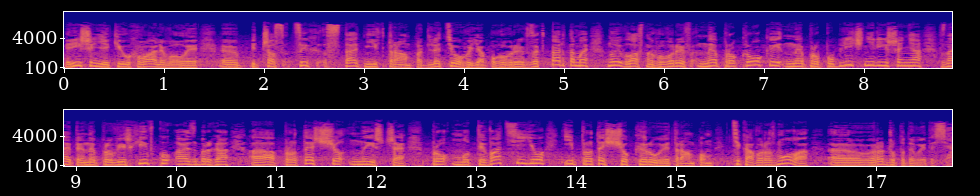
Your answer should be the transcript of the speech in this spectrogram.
рішень, які ухвалювали е, під час цих 100 днів Трампа. Для цього я поговорив з експертами. Ну і власне говорив не про кроки, не про публічні рішення. Знаєте, не про верхівку айсберга, а про те, що нижче, про мотивацію і про те, що керує Трампом. Цікава розмова. Е, Раджу подивитися.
